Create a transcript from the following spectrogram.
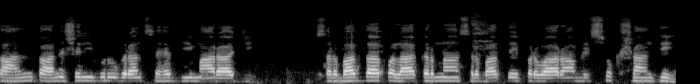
ਧੰਨ ਧੰਨ ਸ੍ਰੀ ਗੁਰੂ ਗ੍ਰੰਥ ਸਾਹਿਬ ਜੀ ਮਹਾਰਾਜ ਜੀ। ਸਰਬੱਤ ਦਾ ਭਲਾ ਕਰਨਾ, ਸਰਬੱਤ ਦੇ ਪਰਿਵਾਰਾਂ ਵਿੱਚ ਸੁਖ, ਸ਼ਾਂਤੀ,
